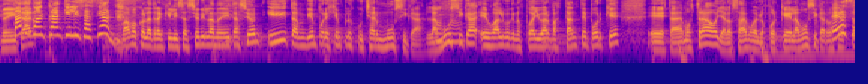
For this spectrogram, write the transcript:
Date con tranquilización. Vamos con la tranquilización y la meditación y también, por ejemplo, escuchar música. La música es algo que nos puede ayudar bastante porque eh, está demostrado, ya lo sabemos en los porqués de la música, ¿no es Eso,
